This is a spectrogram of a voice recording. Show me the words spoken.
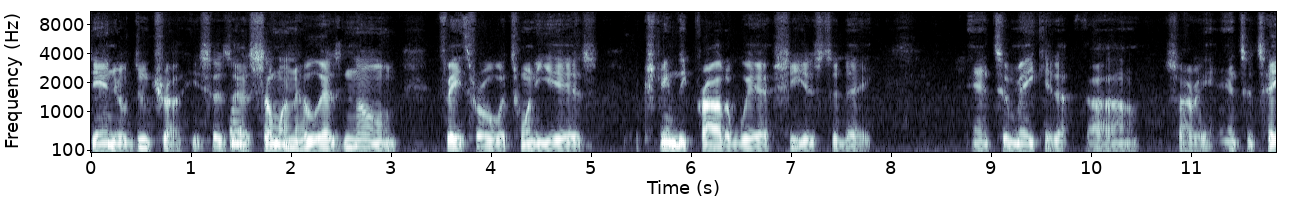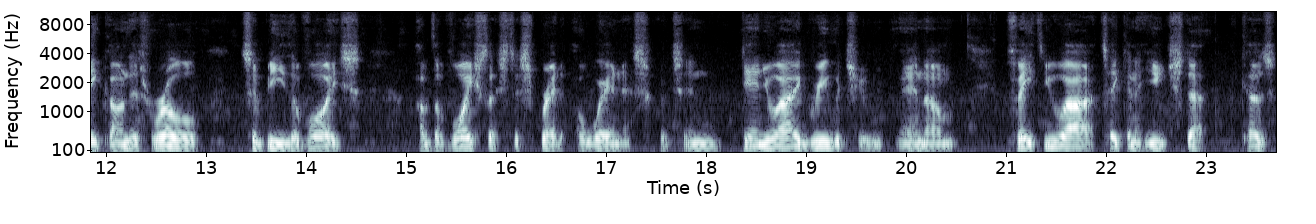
Daniel Dutra. He says, "As someone who has known Faith for over 20 years, extremely proud of where she is today, and to make it, uh, sorry, and to take on this role to be the voice of the voiceless to spread awareness. Which, in Daniel, I agree with you, and um, Faith, you are taking a huge step because."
